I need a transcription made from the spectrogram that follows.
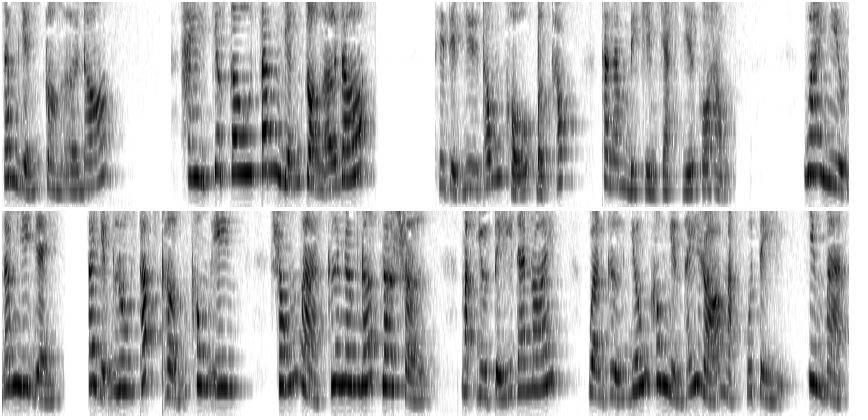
tâm vẫn còn ở đó. Hay cho câu tâm vẫn còn ở đó. Thi tiệp dư thống khổ bật khóc, thanh âm bị kìm chặt giữa cổ họng. Qua nhiều năm như vậy, ta vẫn luôn thấp thởm không yên, sống mà cứ nơm nớp lo sợ. Mặc dù tỷ đã nói, hoàng thượng vốn không nhìn thấy rõ mặt của tỷ, nhưng mà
